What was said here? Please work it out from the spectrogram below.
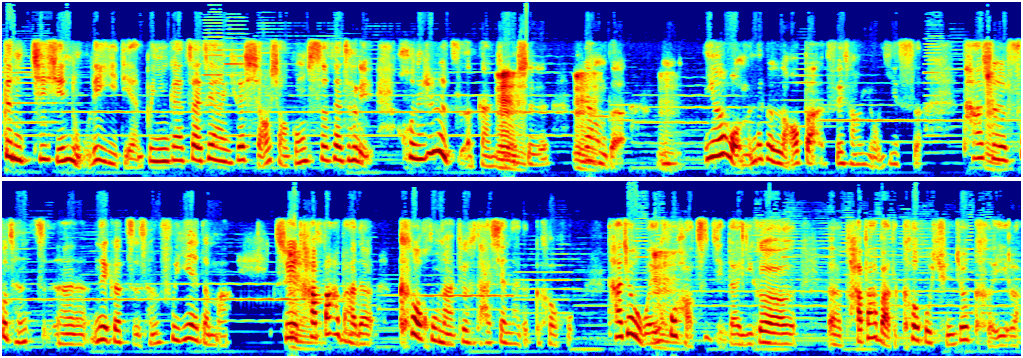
更积极努力一点，不应该在这样一个小小公司在这里混日子，感觉是这样的，嗯。因为我们那个老板非常有意思，他是父承子呃那个子承父业的嘛，所以他爸爸的客户呢就是他现在的客户，他就维护好自己的一个呃他爸爸的客户群就可以了，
